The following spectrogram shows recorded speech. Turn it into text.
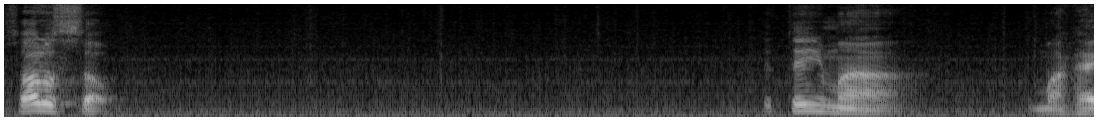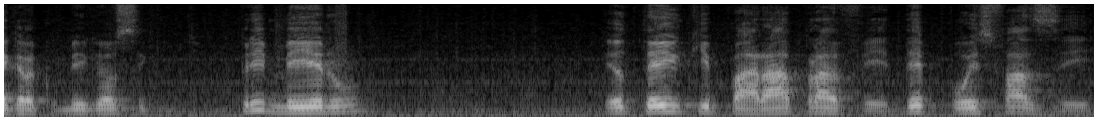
Solução. Eu tenho uma, uma regra comigo, é o seguinte. Primeiro, eu tenho que parar para ver, depois fazer.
